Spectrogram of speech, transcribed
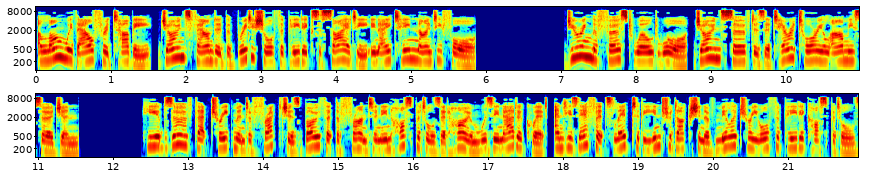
Along with Alfred Tubby, Jones founded the British Orthopaedic Society in 1894. During the First World War, Jones served as a territorial army surgeon. He observed that treatment of fractures both at the front and in hospitals at home was inadequate, and his efforts led to the introduction of military orthopedic hospitals.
